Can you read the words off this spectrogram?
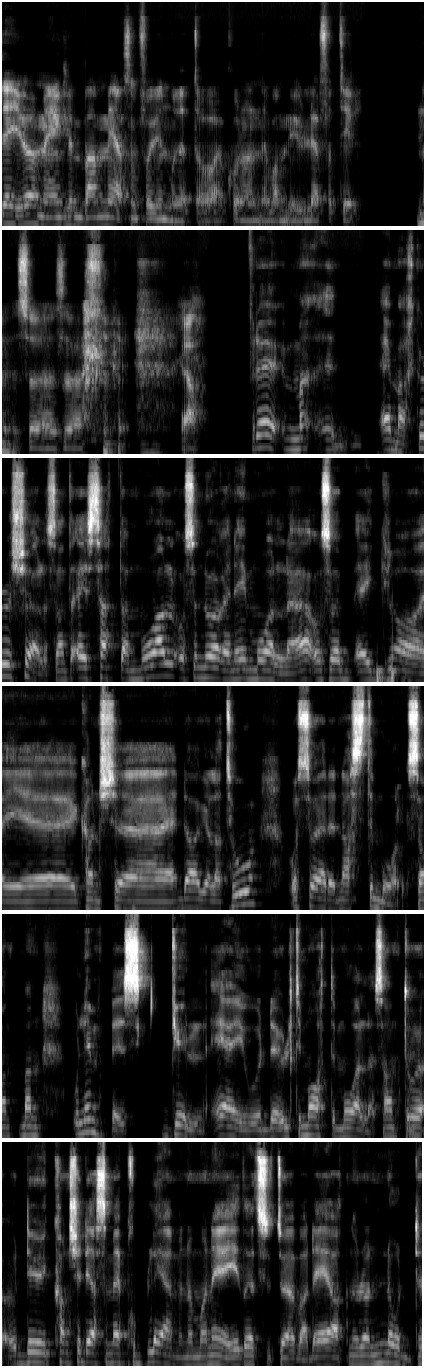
det gjør meg egentlig bare mer sånn forundret over hvordan det var mulig å få til. Mm. Så, så ja. For det, jeg merker det sjøl. Jeg setter mål, og så når jeg ned i målet, og så er jeg glad i eh, kanskje en dag eller to, og så er det neste mål. Sant? Men olympisk gull er jo det ultimate målet. Sant? Og og det er kanskje det som er problemet når man er idrettsutøver, det er at når du har nådd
